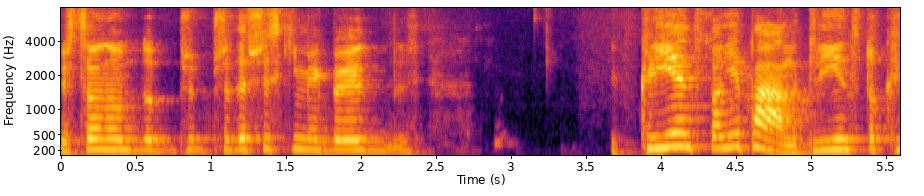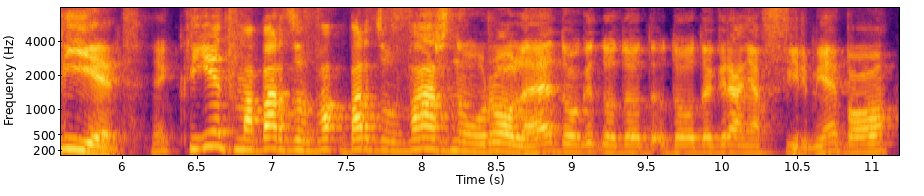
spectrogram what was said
Wiesz co, no, no przede wszystkim jakby klient to nie pan, klient to klient. Klient ma bardzo, bardzo ważną rolę do, do, do, do odegrania w firmie, bo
